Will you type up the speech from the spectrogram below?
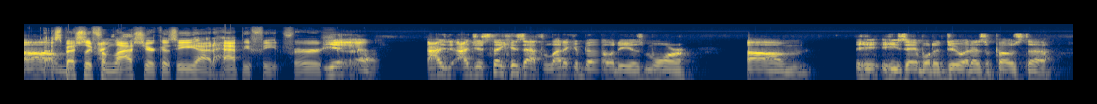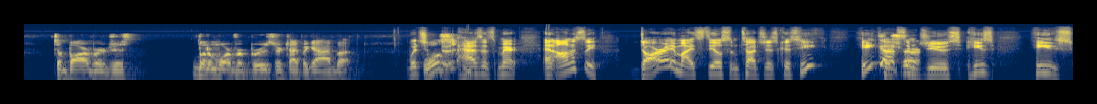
um, Especially from last year because he had happy feet for sure. yeah. I I just think his athletic ability is more. Um, he, he's able to do it as opposed to to Barber, just a little more of a bruiser type of guy. But which We'll has its merit. And honestly, Dare might steal some touches because he he got For some juice. He's he's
